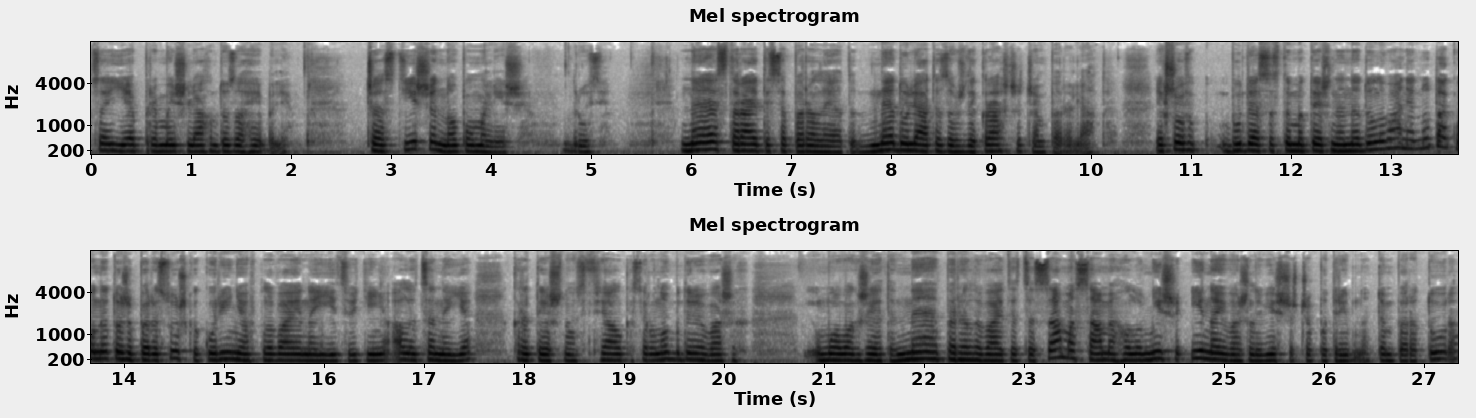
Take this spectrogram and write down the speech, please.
це є прямий шлях до загибелі. Частіше, но помаліше, друзі. Не старайтеся переляти. Не доляти завжди краще, ніж переляти. Якщо буде систематичне недоливання, ну так, вони теж пересушка, коріння впливає на її цвітіння, але це не є критично. Фіалка все одно буде в ваших умовах жити. Не переливайте. Це саме-саме головніше і найважливіше, що потрібно. Температура,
